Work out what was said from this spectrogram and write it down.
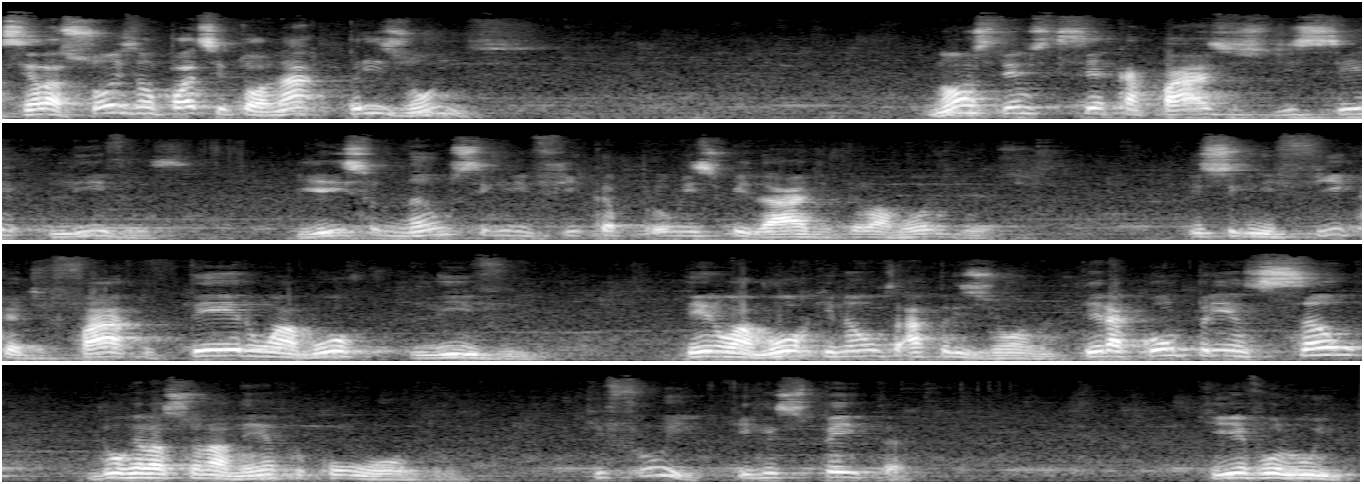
As relações não podem se tornar prisões. Nós temos que ser capazes de ser livres. E isso não significa promiscuidade, pelo amor de Deus. Isso significa, de fato, ter um amor livre, ter um amor que não aprisiona, ter a compreensão do relacionamento com o outro, que flui, que respeita, que evolui.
